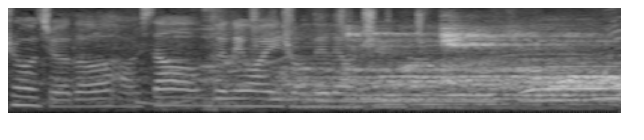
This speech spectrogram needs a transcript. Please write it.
是我觉得好像被另外一种力量支着。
